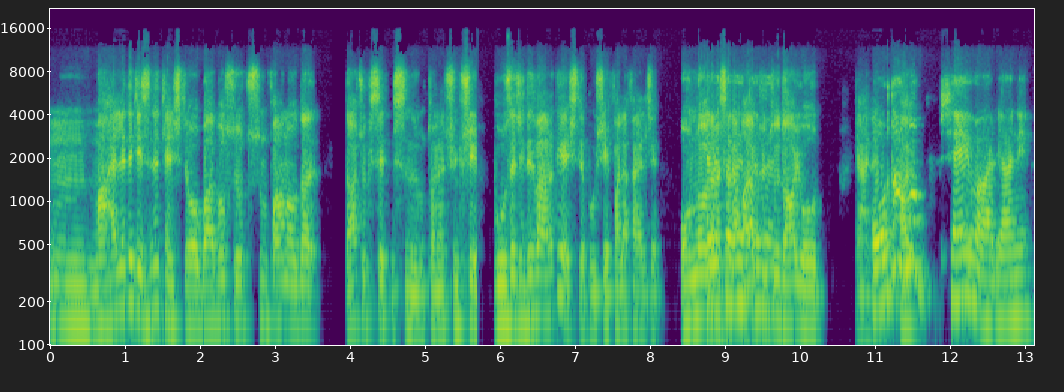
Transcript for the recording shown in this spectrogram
hmm, mahallede gezinirken işte o Barbaros yolcusunu falan orada daha çok hissetmişsindir muhtemelen. Çünkü şey Buğza Cedid vardı ya işte bu şey falafelci. Onun orada Evet, mesela evet, Arap evet. kültürü daha yoğun. Yani Orada ama şey var yani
